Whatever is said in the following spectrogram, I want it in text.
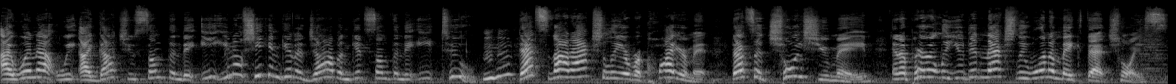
I went out. We I got you something to eat. You know she can get a job and get something to eat too. That's not actually a requirement. That's a choice you made, and apparently you didn't actually want to make that choice.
